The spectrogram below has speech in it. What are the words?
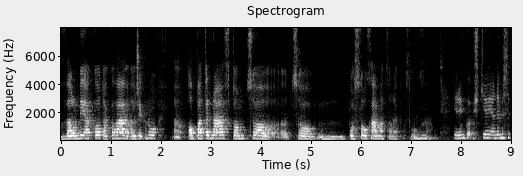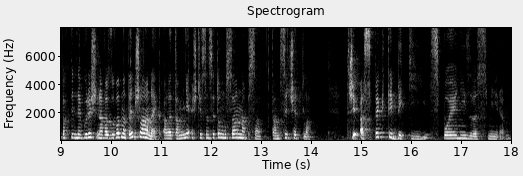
velmi jako taková, řeknu, eh, opatrná v tom, co, co mm, poslouchám a co neposlouchám. Jirenko, ještě, já nevím, jestli pak ty nebudeš navazovat na ten článek, ale tam mě, ještě jsem si to musela napsat, tam si četla. Tři aspekty bytí spojení s vesmírem.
